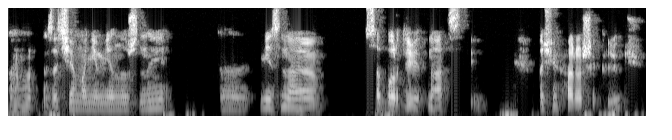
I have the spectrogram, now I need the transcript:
А, зачем они мне нужны? А, не знаю. Собор 19. Очень хороший ключ.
